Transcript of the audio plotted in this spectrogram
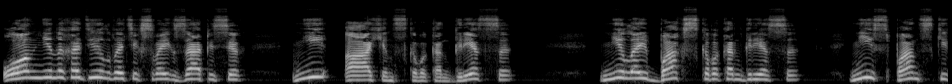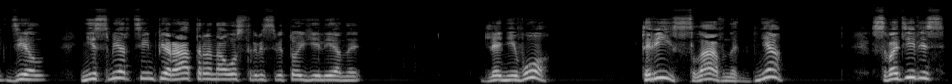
он не находил в этих своих записях ни Ахенского конгресса, ни Лайбахского конгресса, ни испанских дел, ни смерти императора на острове Святой Елены. Для него три славных дня сводились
